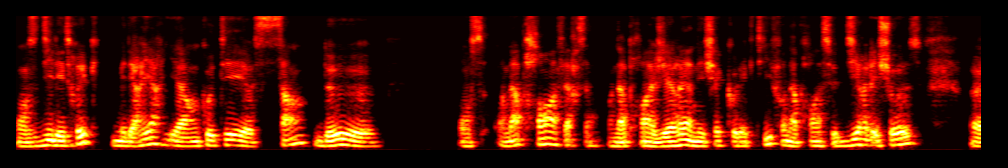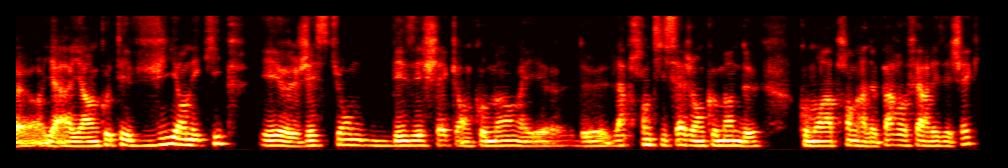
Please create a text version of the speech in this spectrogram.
on se dit les trucs, mais derrière, il y a un côté euh, sain de euh, on, apprend à faire ça. On apprend à gérer un échec collectif, on apprend à se dire les choses. Euh, il y, a, un côté vie en équipe et gestion des échecs en commun et euh, de l'apprentissage en commun de comment apprendre à ne pas refaire les échecs.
